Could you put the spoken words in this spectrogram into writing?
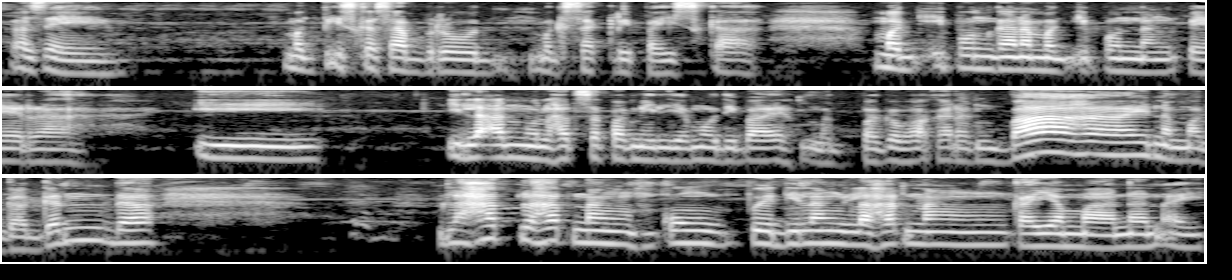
kasi magtiis ka sa abroad mag-sacrifice ka mag-ipon ka na mag-ipon ng pera, i ilaan mo lahat sa pamilya mo, di ba? Magpagawa ka ng bahay na magaganda. Lahat-lahat ng, kung pwede lang lahat ng kayamanan ay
